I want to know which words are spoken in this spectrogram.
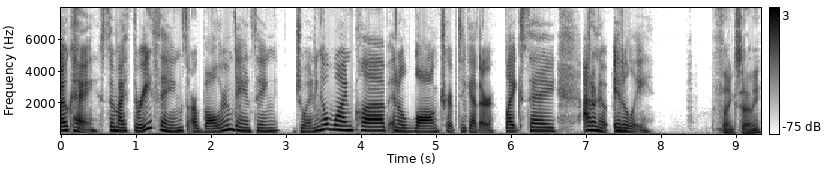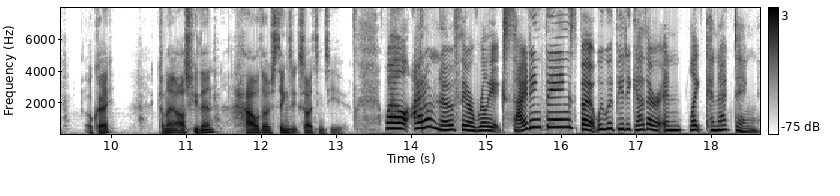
Okay, so my three things are ballroom dancing, joining a wine club, and a long trip together. Like, say, I don't know, Italy. Thanks, Annie. Okay. Can I ask you then, how are those things exciting to you? Well, I don't know if they are really exciting things, but we would be together and like connecting.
